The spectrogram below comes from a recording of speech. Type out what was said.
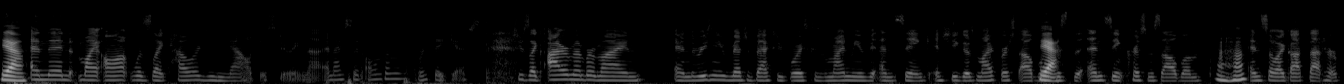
Yeah. and then my aunt was like, "How are you now just doing that?" And I said, "All of them were birthday gifts." She was like, "I remember mine." And the reason you mentioned Backstreet Boys because remind me of NSYNC, and she goes, "My first album Yeah. was the NSYNC Christmas album, Uh-huh. and so I got that her,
